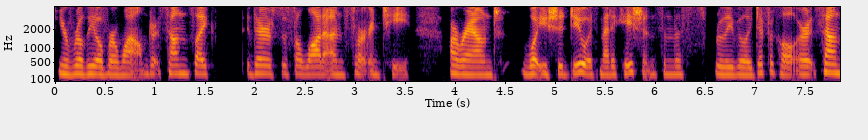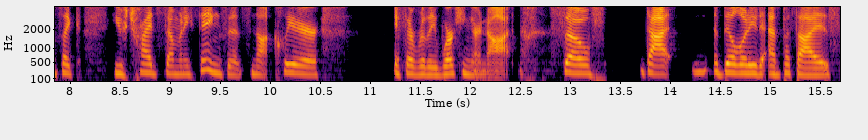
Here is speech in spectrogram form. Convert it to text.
you're really overwhelmed, or it sounds like there's just a lot of uncertainty around what you should do with medications and this is really really difficult or it sounds like you've tried so many things and it's not clear if they're really working or not. So that ability to empathize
